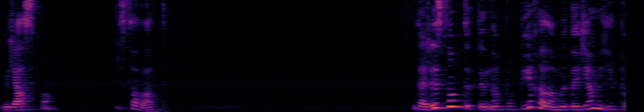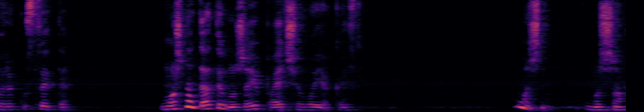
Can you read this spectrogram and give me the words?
м'яско і салат. Далі знов дитина побігала, ми даємо їй перекусити. Можна дати вже і печиво якесь. Можна, тому що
